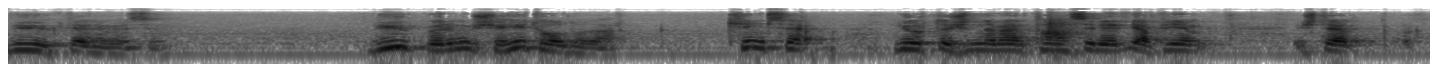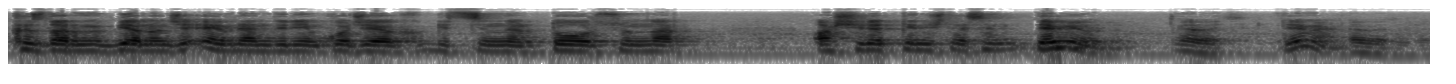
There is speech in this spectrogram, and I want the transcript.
büyüklerimizin. Büyük bölümü şehit oldular. Kimse Yurt dışında ben tahsil yapayım, işte kızlarımı bir an önce evlendireyim, kocaya gitsinler, doğursunlar, aşiret genişlesin demiyordu. Evet. Değil mi? Evet hocam.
